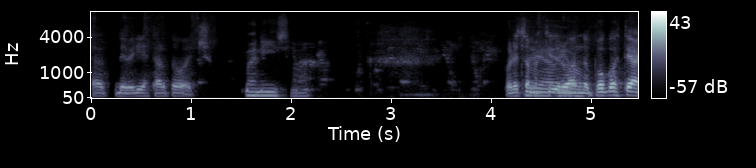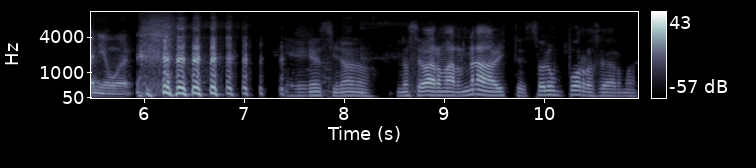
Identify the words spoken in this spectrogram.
ya debería estar todo hecho. Buenísimo. Por eso me estoy amigo. drogando poco este año, bueno. Eh, si no, no, no se va a armar nada, ¿viste? Solo un porro se va a armar.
